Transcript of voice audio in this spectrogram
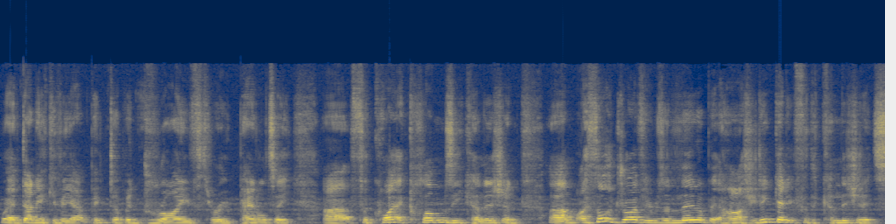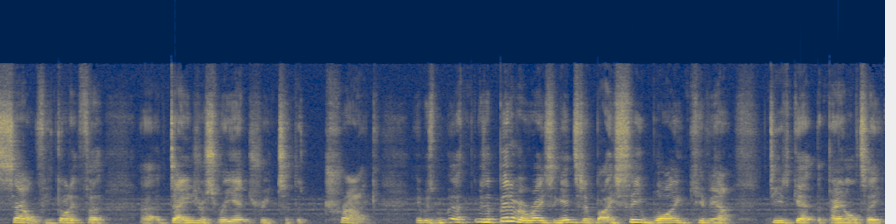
where Danny Kvyat picked up a drive-through penalty uh, for quite a clumsy collision. Um, I thought the drive-through was a little bit harsh. He didn't get it for the collision itself. He got it for uh, a dangerous re-entry to the track. It was it was a bit of a racing incident, but I see why Kvyat did get the penalty.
